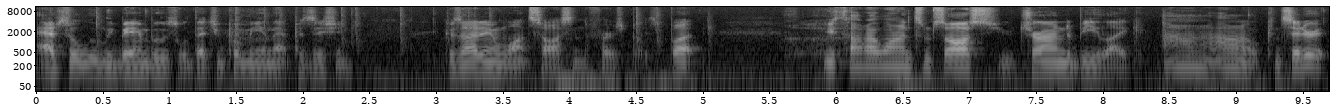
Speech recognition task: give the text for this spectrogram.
absolutely bamboozled that you put me in that position, because I didn't want sauce in the first place. But you thought I wanted some sauce. You're trying to be like I don't know, I don't know, considerate.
